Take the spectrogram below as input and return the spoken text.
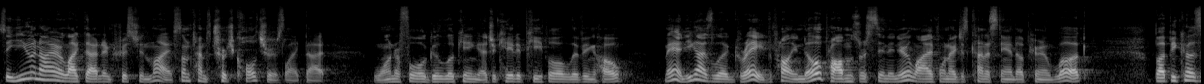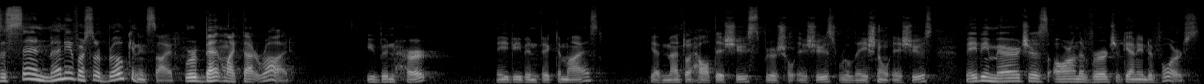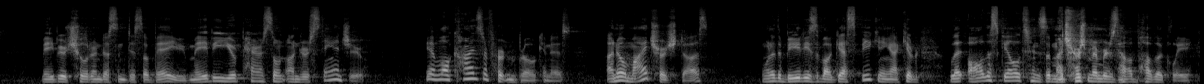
See, you and I are like that in Christian life. Sometimes church culture is like that. Wonderful, good looking, educated people living hope. Man, you guys look great. There's probably no problems or sin in your life when I just kind of stand up here and look. But because of sin, many of us are broken inside. We're bent like that rod. You've been hurt, maybe you've been victimized. You have mental health issues, spiritual issues, relational issues. Maybe marriages are on the verge of getting divorced. Maybe your children doesn't disobey you. Maybe your parents don't understand you. You have all kinds of hurt and brokenness. I know my church does. One of the beauties about guest speaking, I could let all the skeletons of my church members out publicly.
